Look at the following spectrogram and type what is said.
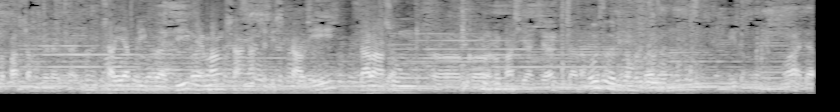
pelepasan mereka ini. Saya pribadi memang sangat sedih sekali. Kita langsung eh, ke lokasi aja kita Oh, kamar jalan. Ini teman. Oh, ada.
